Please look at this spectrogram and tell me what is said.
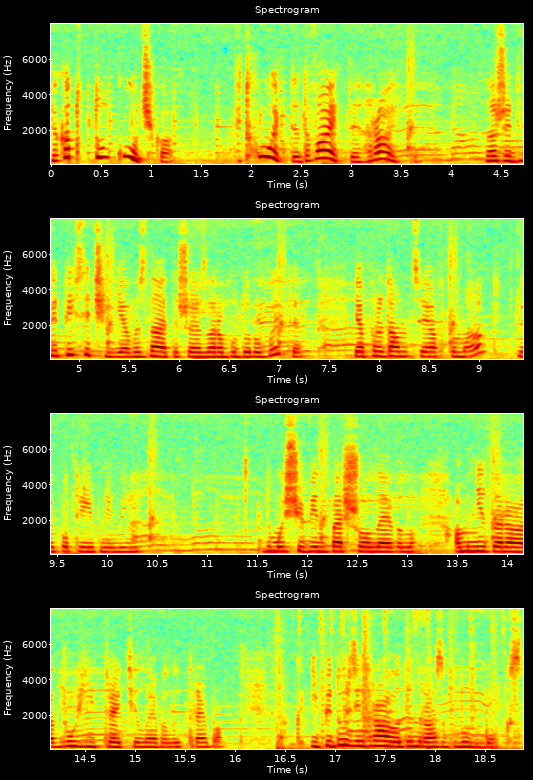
яка тут толкучка? Підходьте, давайте, грайте. У нас же 2000 є. Ви знаєте, що я зараз буду робити. Я продам цей автомат, не потрібний мені. Тому що він першого левела, а мені зараз другий, третій левели треба. Так, і піду зіграю один раз в лутбокс.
